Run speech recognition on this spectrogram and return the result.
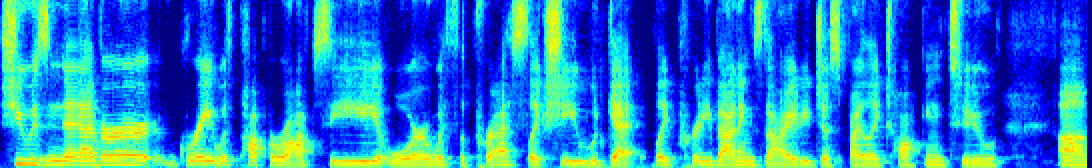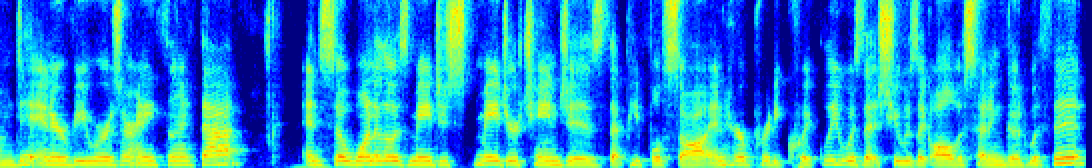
she was never great with paparazzi or with the press. Like she would get like pretty bad anxiety just by like talking to um, to interviewers or anything like that. And so one of those major major changes that people saw in her pretty quickly was that she was like all of a sudden good with it.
